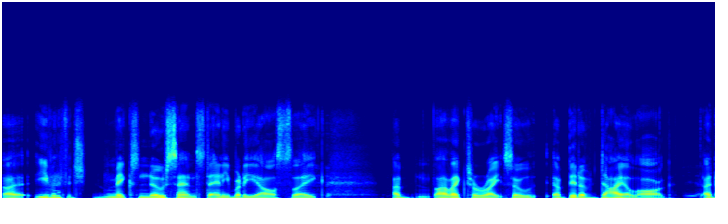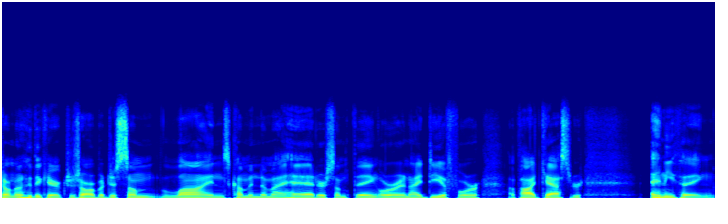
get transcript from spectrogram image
uh, even if it sh- makes no sense to anybody else, like I, I like to write. So a bit of dialogue. I don't know who the characters are, but just some lines come into my head or something, or an idea for a podcast or anything.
